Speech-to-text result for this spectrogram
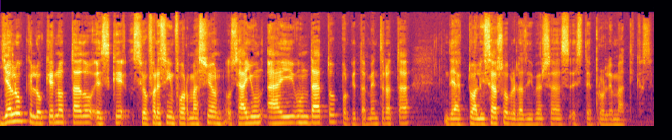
y algo que lo que he notado es que se ofrece información, o sea, hay un, hay un dato porque también trata de actualizar sobre las diversas este, problemáticas.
